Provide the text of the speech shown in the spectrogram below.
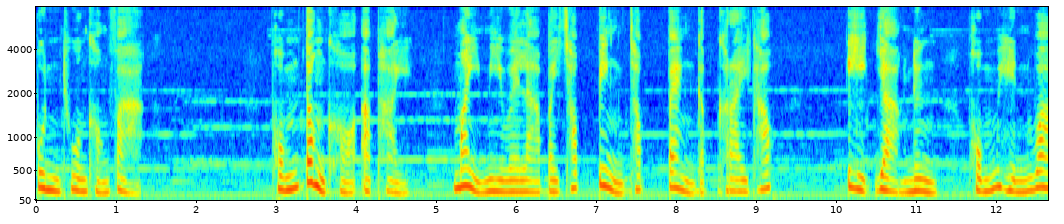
บุญทวงของฝาก ผมต้องขออภัย ไม่มีเวลาไปช้อปปิ้งช้อปแป้งกับใครเขาอีกอย่างหนึ่ง ผมเห็นว่า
